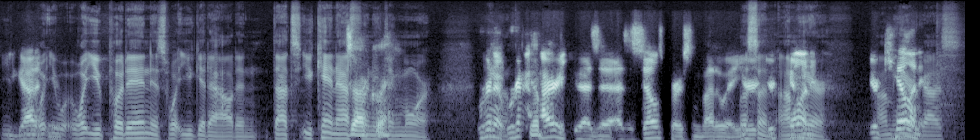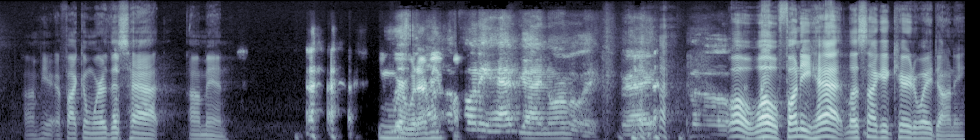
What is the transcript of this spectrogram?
You got it, What you, what you put in is what you get out, and that's you can't ask Exactly. for anything more. we're gonna Yeah. we're gonna Yep. hire you as a as a salesperson by the way you're, Listen, you're I'm killing it you're I'm killing here, it guys. I'm here. If I can wear this hat, I'm in. you can wear Listen, whatever you I'm want a funny hat guy normally, right? So, Whoa, whoa, funny hat. Let's not get carried away, Donnie.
